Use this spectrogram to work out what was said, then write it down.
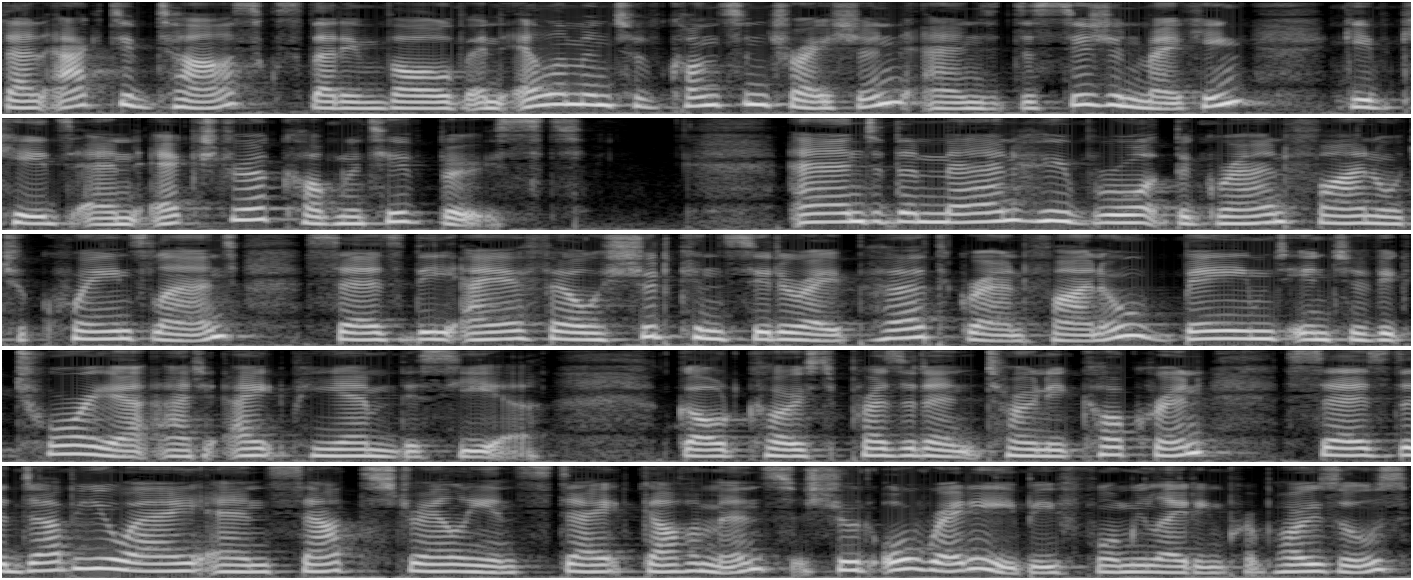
that active tasks that involve an element of concentration and decision making give kids an extra cognitive boost. And the man who brought the grand final to Queensland says the AFL should consider a Perth grand final beamed into Victoria at 8pm this year. Gold Coast President Tony Cochrane says the WA and South Australian state governments should already be formulating proposals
